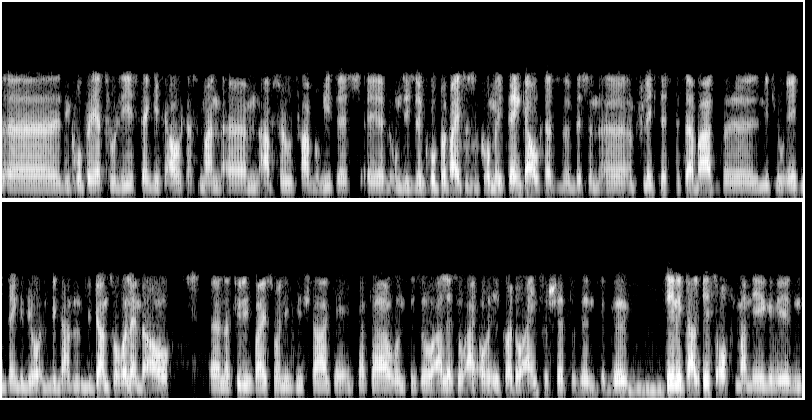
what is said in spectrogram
äh, die Gruppe jetzt so liest, denke ich auch, dass man ähm, absolut Favorit ist, äh, um diese Gruppe weiterzukommen. Ich denke auch, dass es ein bisschen äh, Pflicht ist. Das erwartet äh, nicht nur ich, ich denke die, die, die ganze Holländer auch. Äh, natürlich weiß man nicht, wie stark äh, Katar und so alle so auch Ecuador einzuschätzen sind. Äh, Senegal ist oft Mané gewesen,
